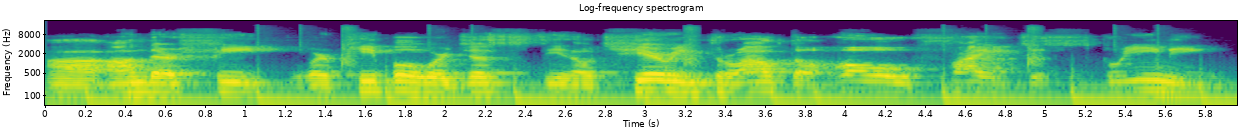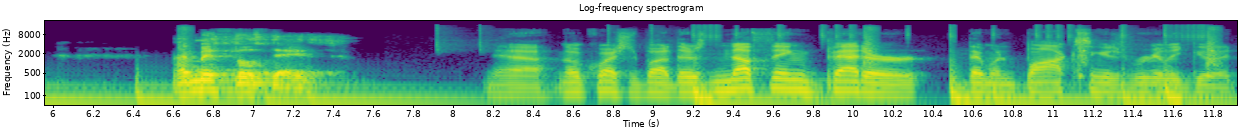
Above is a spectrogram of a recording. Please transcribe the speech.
uh, on their feet, where people were just, you know, cheering throughout the whole fight, just screaming. I miss those days. Yeah, no question about it. There's nothing better than when boxing is really good.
